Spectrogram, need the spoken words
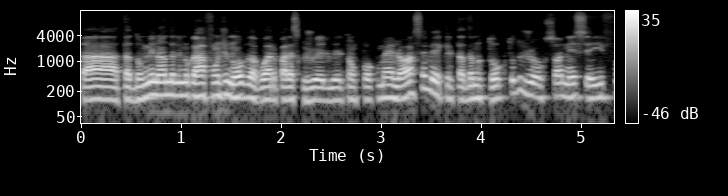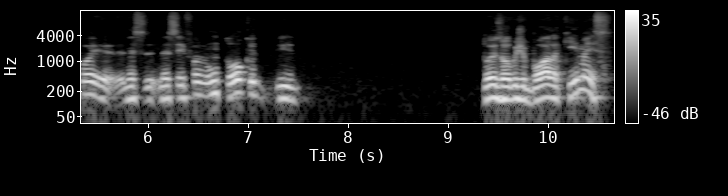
tá, tá dominando ali no garrafão de novo. Agora parece que o joelho dele tá um pouco melhor. Você vê que ele tá dando toco todo jogo. Só nesse aí foi. Nesse, nesse aí foi um toco e, e dois roubos de bola aqui, mas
